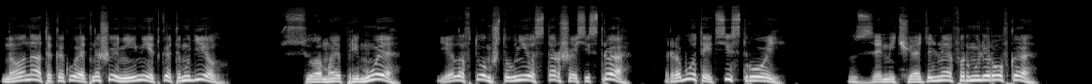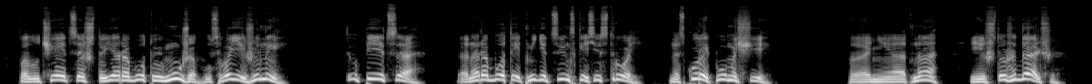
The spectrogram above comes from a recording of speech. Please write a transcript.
но она-то какое отношение имеет к этому делу? Самое прямое. Дело в том, что у нее старшая сестра работает сестрой. Замечательная формулировка. Получается, что я работаю мужем у своей жены. Тупица! Она работает медицинской сестрой на скорой помощи. Понятно. И что же дальше?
